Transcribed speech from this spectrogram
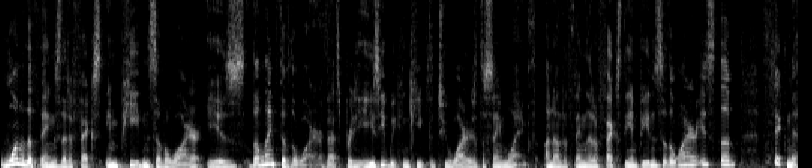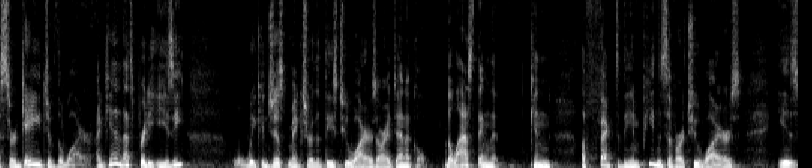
One of the things that affects impedance of a wire is the length of the wire. That's pretty easy. We can keep the two wires the same length. Another thing that affects the impedance of the wire is the thickness or gauge of the wire. Again, that's pretty easy. We can just make sure that these two wires are identical. The last thing that can affect the impedance of our two wires is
